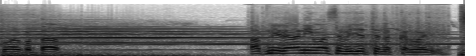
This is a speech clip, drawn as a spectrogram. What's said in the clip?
कुंवर प्रताप अपनी रानी माँ से विजय तिलक करवाइए।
